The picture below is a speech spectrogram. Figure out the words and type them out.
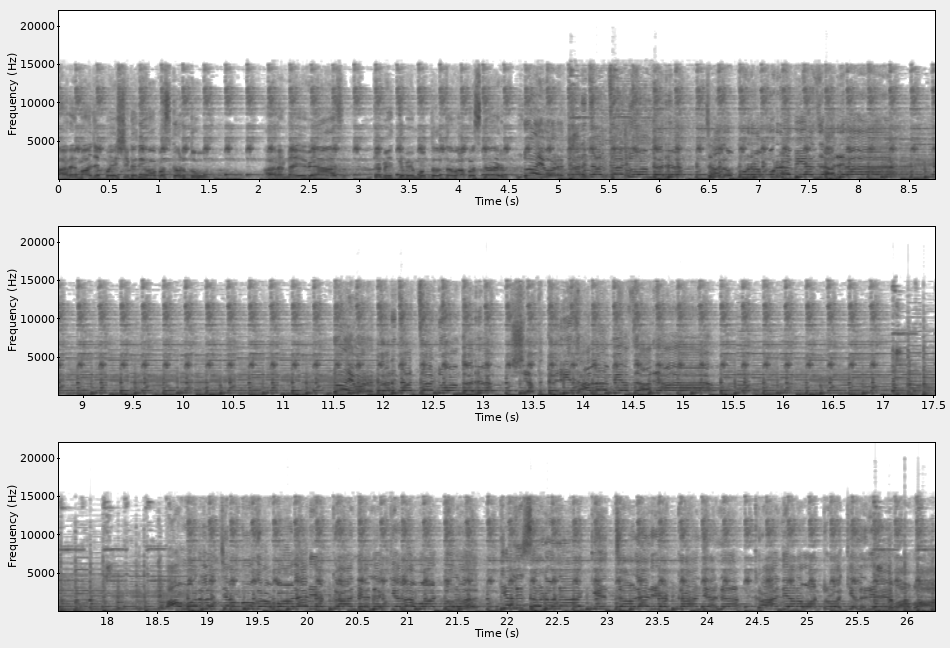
अरे माझे पैसे कधी वापस करतो? अरे नाही व्याज. कमीत कमी मुद्दल तर वापस कर. डोईवर कर्जाचा डोंगर. झालो पुरा पुरा बेजार डोईवर कर्जाचा डोंगर. शेतकरी झाला बेजार आवरला चंबू गाबाळ्या रे कांद्यानं केला वाटोळ. गेली सडून की चाळ रे कांद्यानं. कांद्यानं वाटोळ केलं रे बाबा.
